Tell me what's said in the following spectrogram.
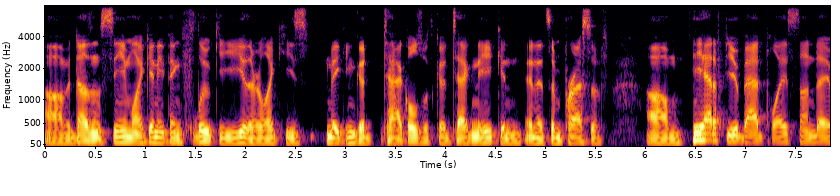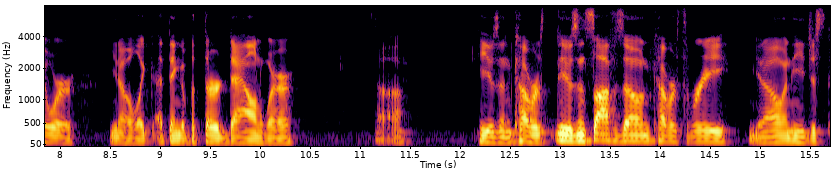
Um, it doesn't seem like anything fluky either. Like he's making good tackles with good technique, and, and it's impressive. Um, he had a few bad plays Sunday where, you know, like I think of a third down where uh, he was in cover, he was in soft zone cover three, you know, and he just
